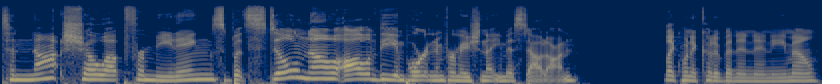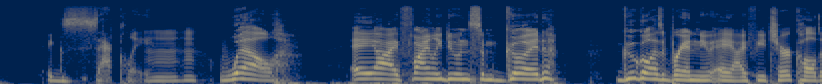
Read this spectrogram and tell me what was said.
to not show up for meetings, but still know all of the important information that you missed out on? Like when it could have been in an email. Exactly. Mm-hmm. Well, AI finally doing some good. Google has a brand new AI feature called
